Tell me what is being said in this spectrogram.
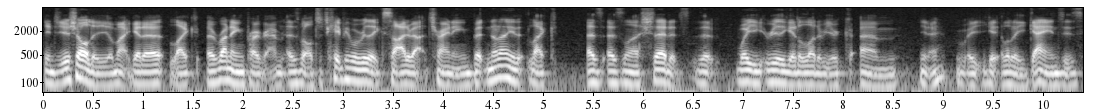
injure your shoulder, you might get a like a running program as well to keep people really excited about training. But not only like as as Lash said, it's the where you really get a lot of your um, you know where you get a lot of your gains is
